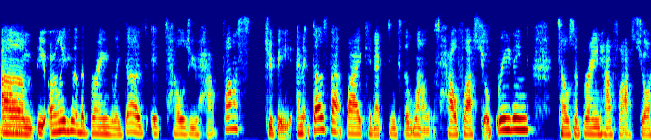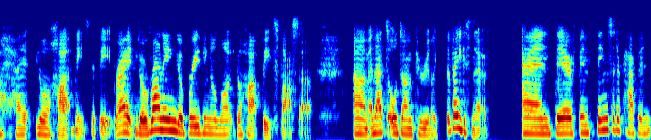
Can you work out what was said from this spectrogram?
Mhm. Um, the only thing that the brain really does, it tells you how fast to beat, and it does that by connecting to the lungs. How fast you're breathing tells the brain how fast your he- your heart needs to beat. Right? You're running, you're breathing a lot, your heart beats faster, um, and that's all done through like the vagus nerve. And there have been things that have happened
